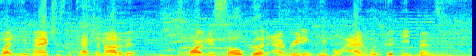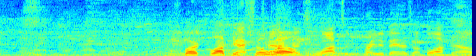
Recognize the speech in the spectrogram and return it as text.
but he manages to catch him out of it. Spark is so good at reading people and with good defense. Spark blocking Dash so well. has lots of frame advantage on block now.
